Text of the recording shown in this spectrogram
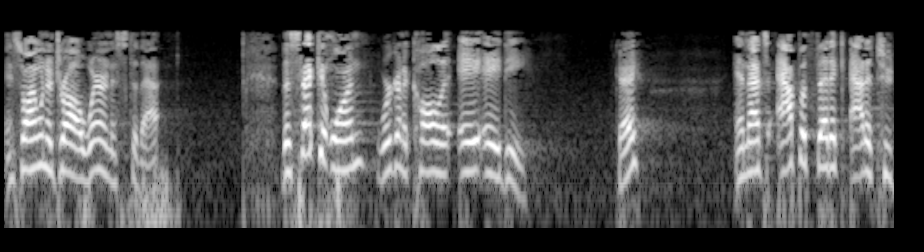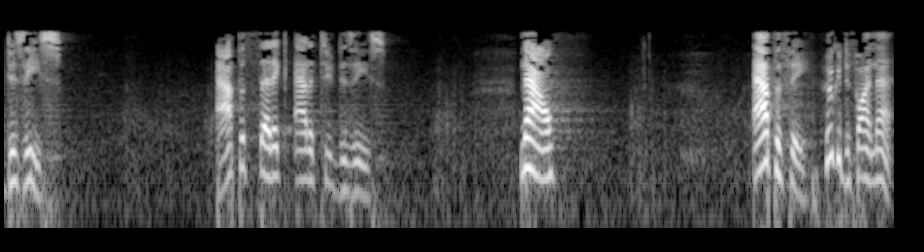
And so I want to draw awareness to that. The second one, we're going to call it AAD. Okay? And that's apathetic attitude disease. Apathetic attitude disease. Now, apathy. Who could define that?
